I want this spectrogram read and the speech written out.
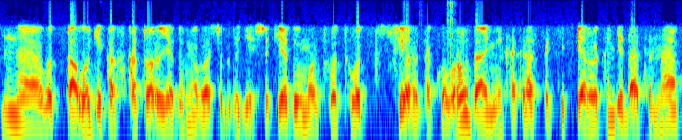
э, вот та логика, в которой, я думаю, власти будут действовать. Я думаю, вот, вот, вот сферы такого рода, они как раз-таки первые кандидаты на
